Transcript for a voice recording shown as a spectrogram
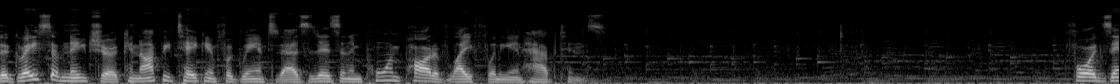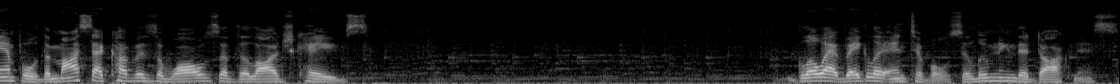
The grace of nature cannot be taken for granted as it is an important part of life for the inhabitants. For example, the moss that covers the walls of the large caves glow at regular intervals, illumining the darkness.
